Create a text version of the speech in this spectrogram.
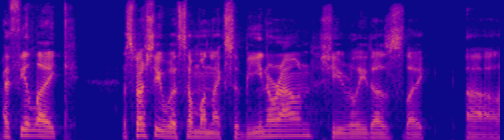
I feel like, especially with someone like Sabine around, she really does like uh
